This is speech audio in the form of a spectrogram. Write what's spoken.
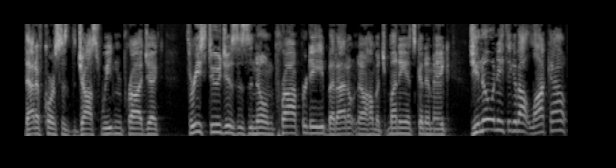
that, of course, is the Joss Whedon project. Three Stooges is a known property, but I don't know how much money it's going to make. Do you know anything about Lockout?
